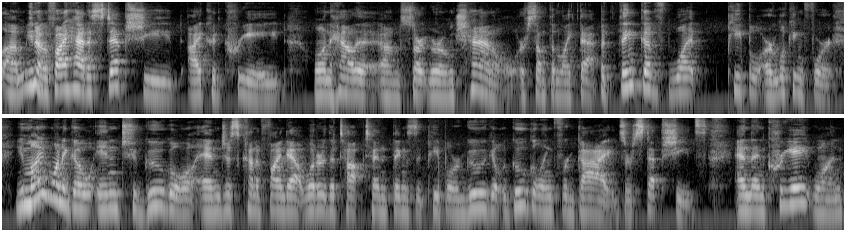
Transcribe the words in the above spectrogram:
um, you know, if I had a step sheet, I could create on how to um, start your own channel or something like that. But think of what people are looking for. You might want to go into Google and just kind of find out what are the top 10 things that people are Google, Googling for guides or step sheets and then create one.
